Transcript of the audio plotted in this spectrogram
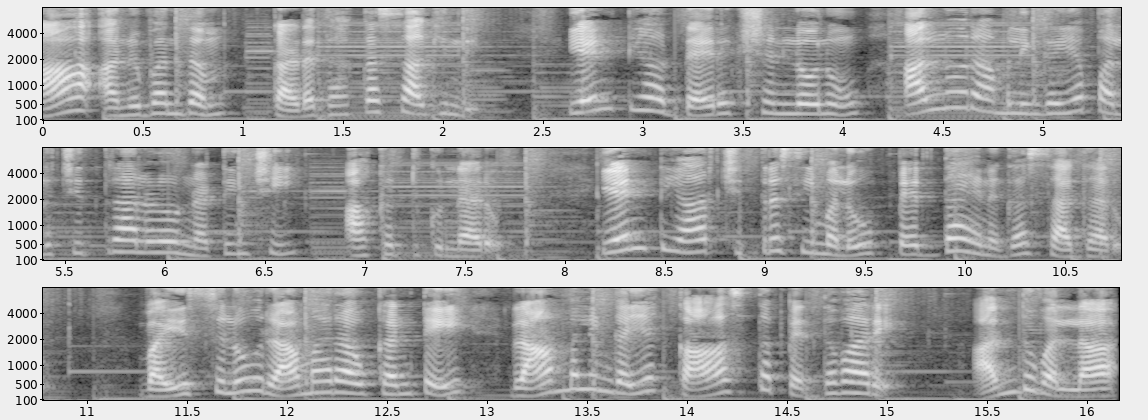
ఆ అనుబంధం కడదాకా సాగింది. ఎన్టీఆర్ డైరెక్షన్లోనూ అల్లు రామలింగయ్య పలు చిత్రాలలో నటించి ఆకట్టుకున్నారు. ఎన్టీఆర్ చిత్రసీమలో పెద్ద ఆయనగా సాగారు. వయస్సులో రామారావు కంటే రామలింగయ్య కాస్త పెద్దవారే. అందువల్ల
